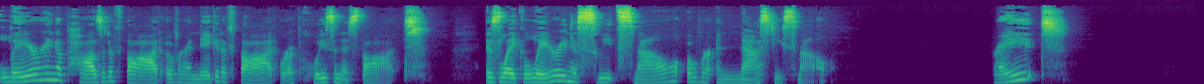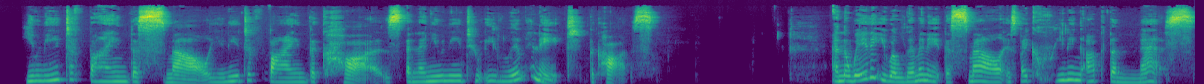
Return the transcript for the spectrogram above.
layering a positive thought over a negative thought or a poisonous thought is like layering a sweet smell over a nasty smell. Right? you need to find the smell, you need to find the cause, and then you need to eliminate the cause. And the way that you eliminate the smell is by cleaning up the mess,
